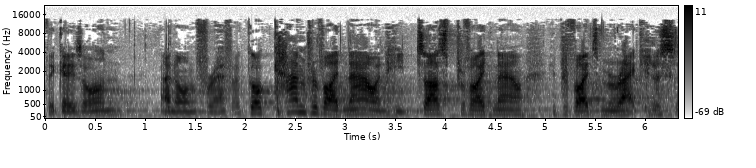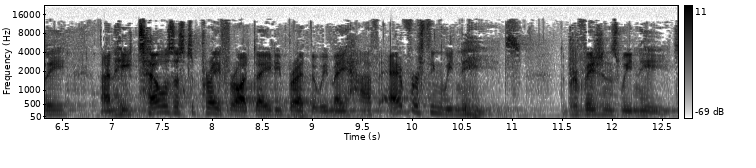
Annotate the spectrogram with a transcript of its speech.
that goes on and on forever. God can provide now, and He does provide now. He provides miraculously, and He tells us to pray for our daily bread that we may have everything we need, the provisions we need.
